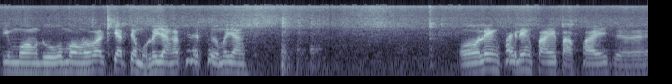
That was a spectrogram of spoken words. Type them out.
ที่มองดูก็มองแล้วว่าแก๊สจะหมดหรือยังครับจะได้เติมหรือยังโอ้เร่งไฟเร่งไฟปรับไฟเฉย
